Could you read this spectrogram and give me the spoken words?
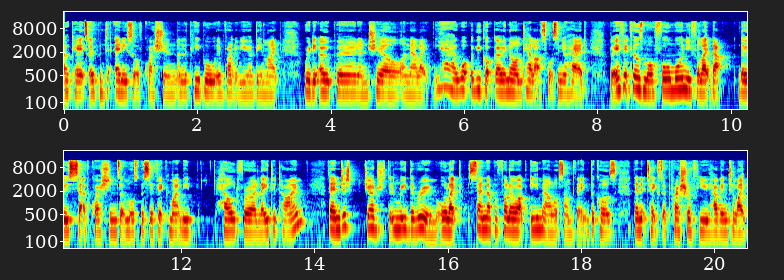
okay, it's open to any sort of question, and the people in front of you have been like really open and chill, and they're like, yeah, what have you got going on? Tell us what's in your head. But if it feels more formal and you feel like that, those set of questions that are more specific might be held for a later time, then just judge and read the room or like send up a follow up email or something because then it takes the pressure off you having to like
